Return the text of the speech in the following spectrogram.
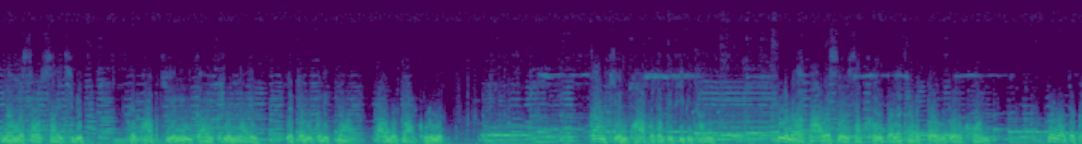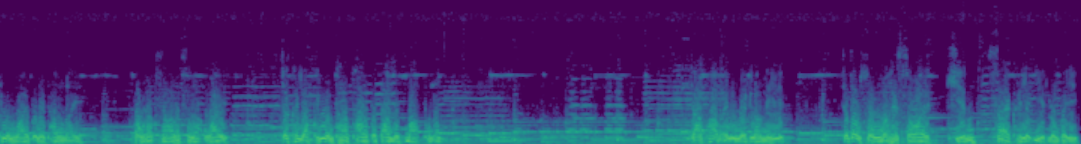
นำมาสอดใส่ชีวิต ให้ภาพเขียนมีการเคลื่อนไหว และกระดุกกระดิกได้ตามบทบาทของเรื่อง การเขียนภาพก็ต้องพิถีพิถันเพื่อหน้าตาและส่วนสัดของแต่ละ character ของตัวละครไม่ว่าจะเคลื่อนไหวไปในทางไหน ต้องรักษาลักษณะไว้ จะขยับเขยื่อนท่าทางไปตามบทบาทเท่านั้นจากภาพ animate เหล่านี้ จะต้องส่งมาให้ซอย เขียนแทรกให้ละเอียดลงไปอีก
